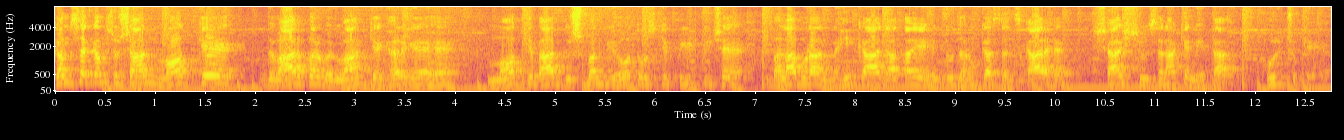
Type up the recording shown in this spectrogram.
कम से कम सुशांत मौत के द्वार पर भगवान के घर गए हैं। मौत के बाद दुश्मन भी हो तो उसके पीठ पीछे भला बुरा नहीं कहा जाता, ये हिंदू धर्म का संस्कार है। शायद शिवसेना के नेता भूल चुके हैं।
